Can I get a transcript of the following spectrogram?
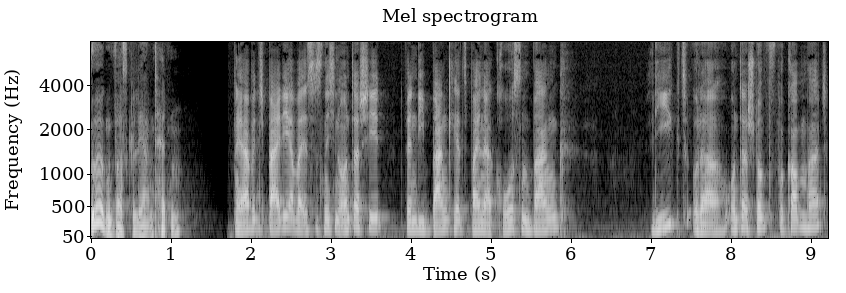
irgendwas gelernt hätten. Ja, bin ich bei dir, aber ist es nicht ein Unterschied, wenn die Bank jetzt bei einer großen Bank liegt oder Unterstupf bekommen hat?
